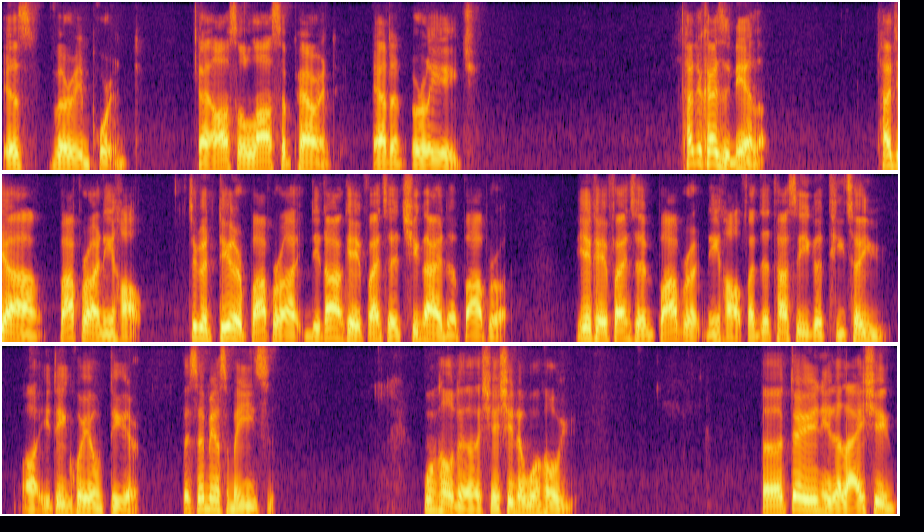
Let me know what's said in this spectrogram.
is very important. I also lost a parent at an early age. 他就开始念了，他讲：“Barbara 你好，这个 Dear Barbara，你当然可以翻成亲爱的 Barbara， 你也可以翻成 Barbara 你好，反正它是一个提称语哦，一定会用 Dear，本身没有什么意思，问候的写信的问候语。呃，对于你的来信，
